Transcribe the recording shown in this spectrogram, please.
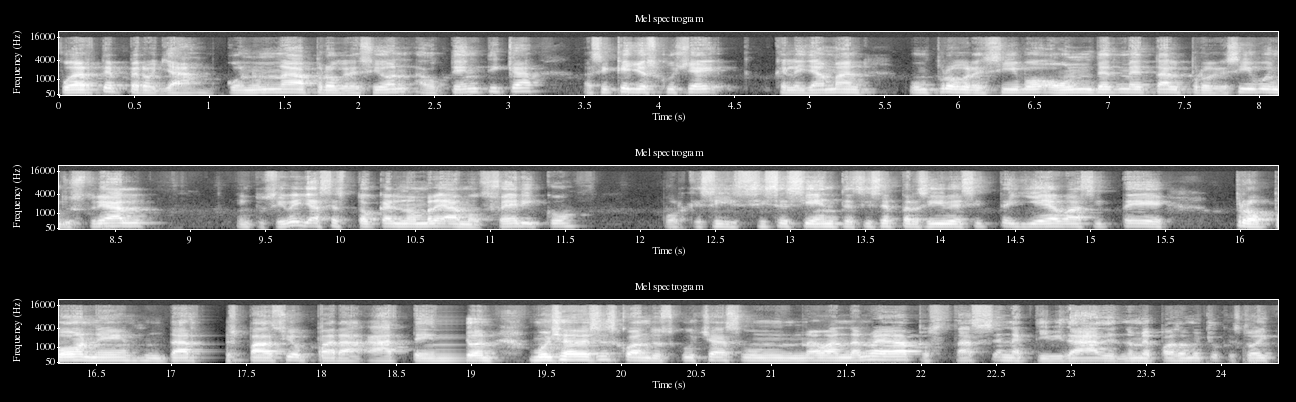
fuerte, pero ya con una progresión auténtica. Así que yo escuché que le llaman un progresivo o un death metal progresivo industrial. Inclusive ya se toca el nombre atmosférico, porque sí, sí se siente, sí se percibe, sí te lleva, sí te propone dar espacio para atención. Muchas veces cuando escuchas una banda nueva, pues estás en actividades, no me pasa mucho que estoy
